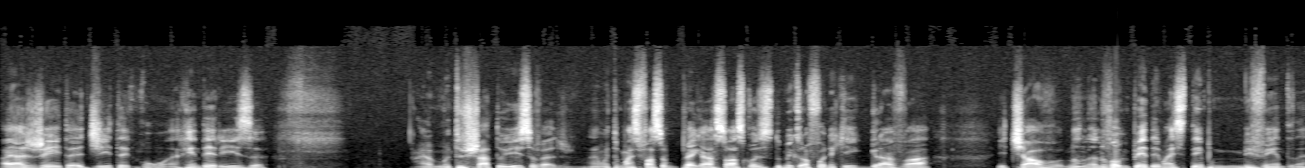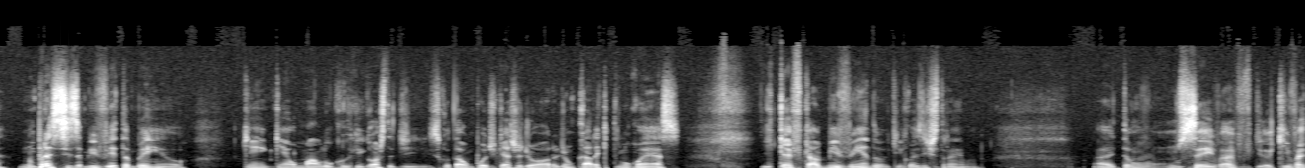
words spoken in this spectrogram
aí ajeita, edita, renderiza. É muito chato isso, velho. É muito mais fácil pegar só as coisas do microfone aqui, gravar e tchau. Não, eu não vou me perder mais tempo me vendo, né? Não precisa me ver também. Eu. Quem, quem é o maluco que gosta de escutar um podcast de uma hora de um cara que tu não conhece e quer ficar me vendo? Que coisa estranha, mano. Ah, então, não sei, vai, aqui vai,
